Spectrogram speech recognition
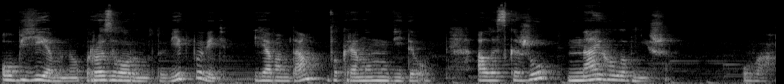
Об'ємну розгорнуту відповідь я вам дам в окремому відео, але скажу найголовніше. Увага!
